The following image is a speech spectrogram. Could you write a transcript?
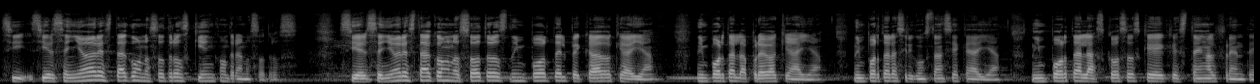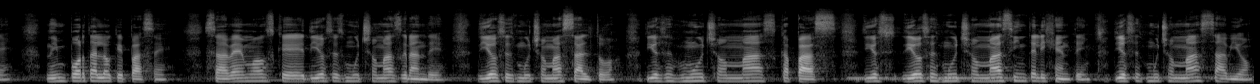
Si, si el Señor está con nosotros, ¿quién contra nosotros? Si el Señor está con nosotros, no importa el pecado que haya, no importa la prueba que haya, no importa la circunstancia que haya, no importa las cosas que, estén al frente, no importa lo que pase, sabemos que Dios es mucho más grande, Dios es mucho más alto, Dios es mucho más capaz, Dios, Dios es mucho más inteligente, Dios es mucho más sabio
